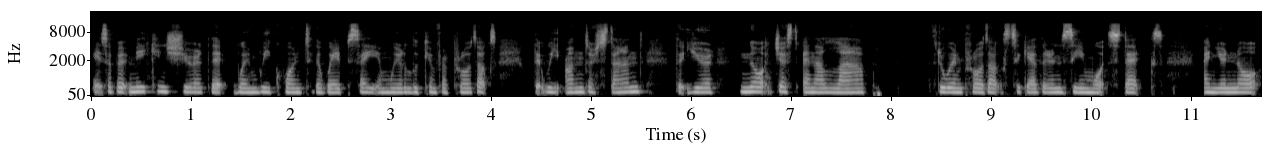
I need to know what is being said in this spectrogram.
It's about making sure that when we go onto the website and we're looking for products, that we understand that you're not just in a lab throwing products together and seeing what sticks, and you're not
